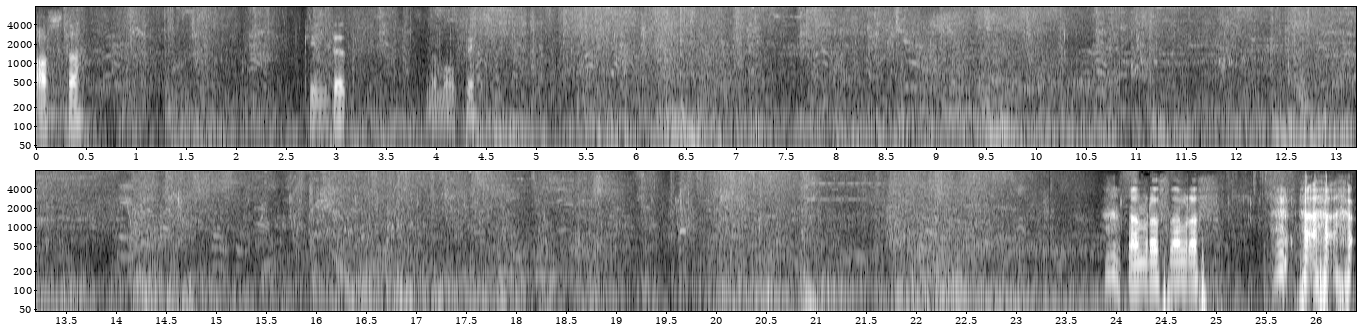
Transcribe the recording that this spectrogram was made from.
azt a kintet. Nem OP. Nem rossz, nem rossz.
